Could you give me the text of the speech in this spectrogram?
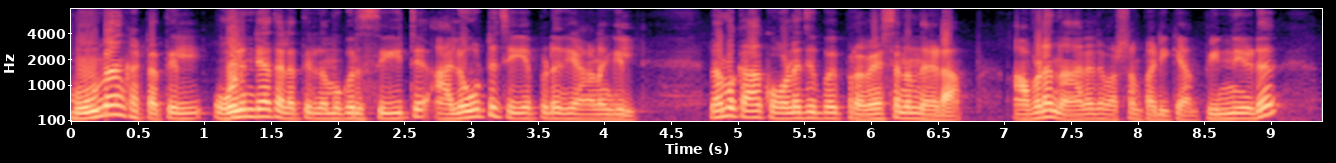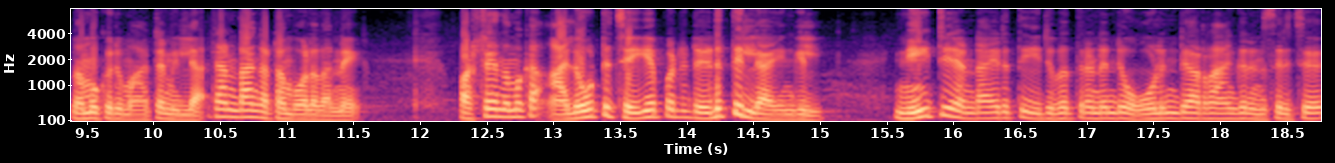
മൂന്നാം ഘട്ടത്തിൽ ഓൾ ഇന്ത്യ തലത്തിൽ നമുക്കൊരു സീറ്റ് അലോട്ട് ചെയ്യപ്പെടുകയാണെങ്കിൽ നമുക്ക് ആ കോളേജിൽ പോയി പ്രവേശനം നേടാം. അവിടെ നാലര വർഷം പഠിക്കാം. പിന്നീട് നമുക്കൊരു മാറ്റമില്ല. രണ്ടാം ഘട്ടം പോലെ തന്നെ. പക്ഷേ നമുക്ക് അലോട്ട് ചെയ്യപ്പെട്ടിട്ട് എടുത്തില്ല എങ്കിൽ നീറ്റ് രണ്ടായിരത്തി ഇരുപത്തിരണ്ടിന്റെ ഓൾ ഇന്ത്യ റാങ്കിനനുസരിച്ച്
